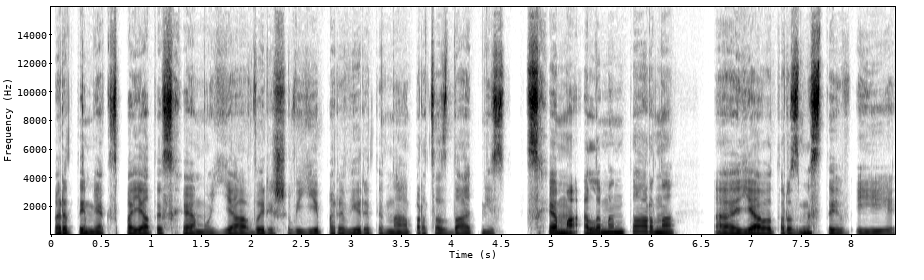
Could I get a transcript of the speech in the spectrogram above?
Перед тим як спаяти схему, я вирішив її перевірити на працездатність. Схема елементарна. Е, Я от розмістив і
